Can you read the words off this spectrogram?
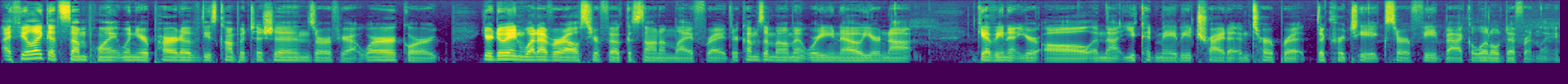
I feel like at some point when you're part of these competitions or if you're at work or you're doing whatever else you're focused on in life, right? There comes a moment where you know you're not giving it your all and that you could maybe try to interpret the critiques or feedback a little differently.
